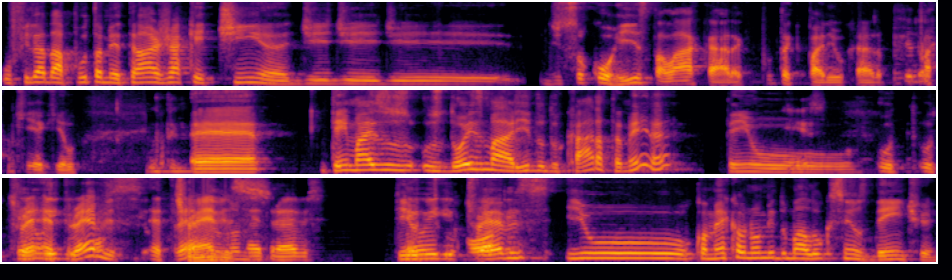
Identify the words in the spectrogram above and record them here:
o filho da puta meter uma jaquetinha de, de, de, de socorrista lá, cara. Puta que pariu, cara. Pra que aquilo? É, tem mais os, os dois maridos do cara também, né? Tem o. Isso. O, o Tra- Tem o é Iggy Travis? É Travis. o nome? É Travis. Tem, Tem o, o Iggy o Pop. Travis e o. Como é que é o nome do maluco sem os dentes?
